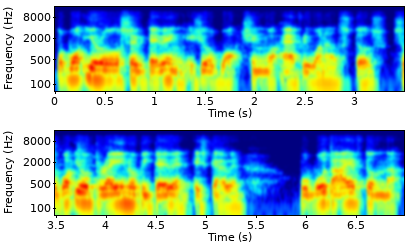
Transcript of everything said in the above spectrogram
But what you're also doing is you're watching what everyone else does. So what your brain will be doing is going, well, would I have done that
